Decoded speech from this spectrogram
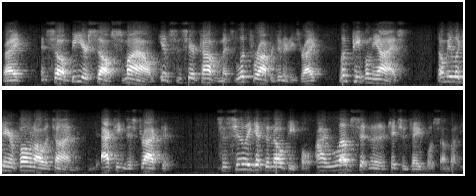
Right? And so be yourself, smile, give sincere compliments, look for opportunities, right? Look people in the eyes. Don't be looking at your phone all the time, acting distracted. Sincerely get to know people. I love sitting at a kitchen table with somebody,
